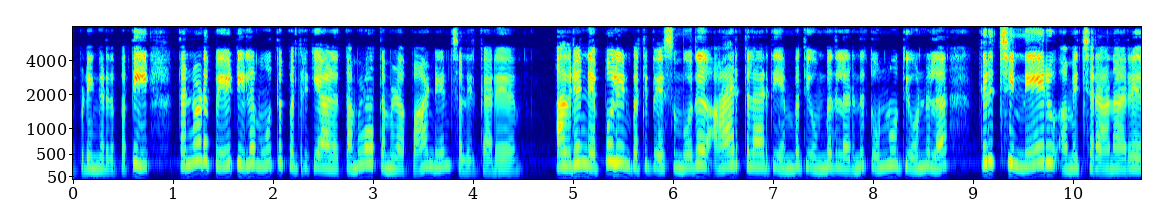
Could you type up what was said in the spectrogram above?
அப்படிங்கறத பத்தி தன்னோட பேட்டியில மூத்த பத்திரிகையாளர் தமிழா தமிழா பாண்டியன் சொல்லியிருக்காரு. அவரு நெப்போலியன் பத்தி பேசும்போது 1989ல இருந்து 91ல திருச்சி நேரு அமைச்சரானாரு.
